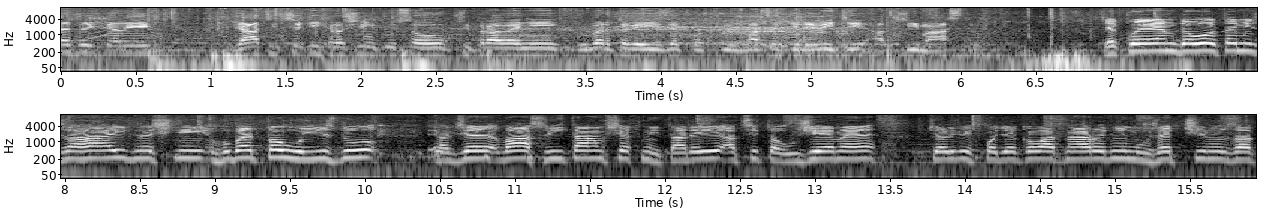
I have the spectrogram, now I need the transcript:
Pane řediteli. Žáci třetích ročníků jsou připraveni k Hubertově jízde v 29 a 3 mástrů. Děkujem, dovolte mi zahájit dnešní Hubertovu jízdu, takže vás vítám všechny tady, ať si to užijeme. Chtěl bych poděkovat Národnímu Řepčinu za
